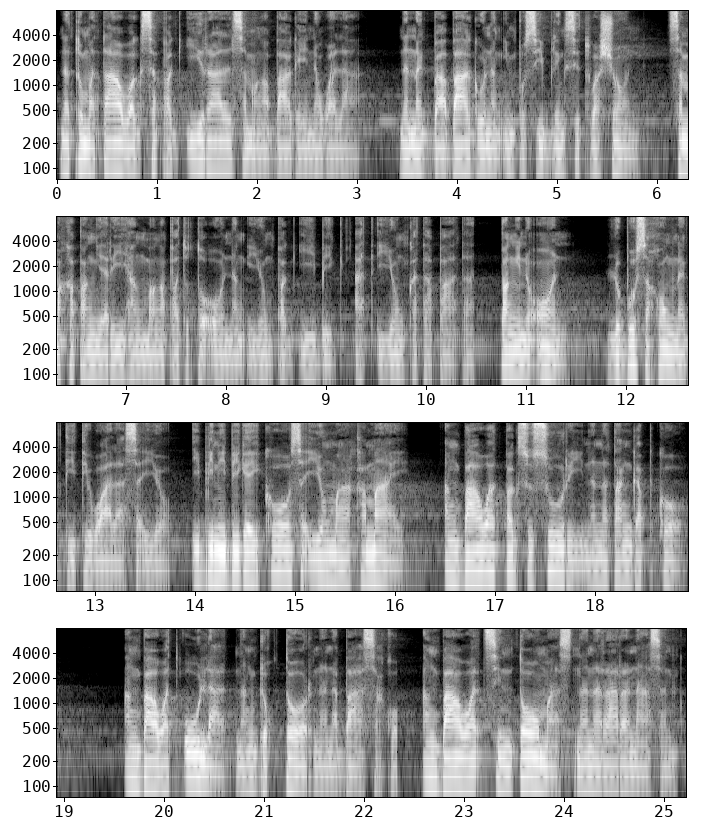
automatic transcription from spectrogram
na tumatawag sa pag-iral sa mga bagay na wala, na nagbabago ng imposibleng sitwasyon sa makapangyarihang mga patutuo ng iyong pag-ibig at iyong katapatan. Panginoon, lubos akong nagtitiwala sa iyo. Ibinibigay ko sa iyong mga kamay ang bawat pagsusuri na natanggap ko, ang bawat ulat ng doktor na nabasa ko, ang bawat sintomas na nararanasan ko.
